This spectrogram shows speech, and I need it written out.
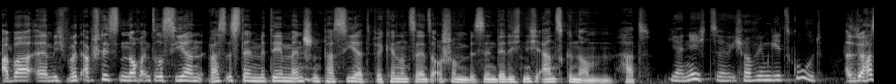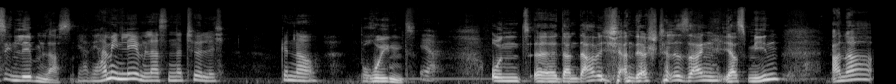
Aber äh, mich würde abschließend noch interessieren, was ist denn mit dem Menschen passiert? Wir kennen uns ja jetzt auch schon ein bisschen, der dich nicht ernst genommen hat. Ja, nichts. Ich hoffe, ihm geht's gut. Also du hast ihn leben lassen? Ja, wir haben ihn leben lassen, natürlich. Genau. Beruhigend. Ja. Und äh, dann darf ich an der Stelle sagen, Jasmin, Anna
